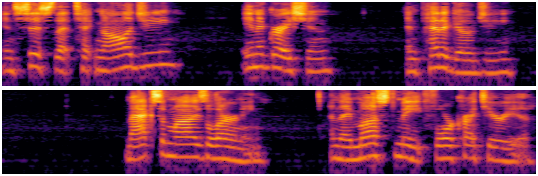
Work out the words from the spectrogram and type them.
insists that technology, integration, and pedagogy maximize learning, and they must meet four criteria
